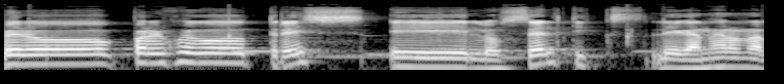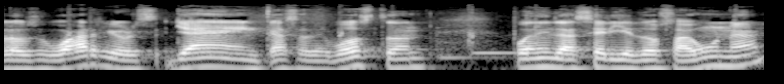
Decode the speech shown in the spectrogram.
Pero para el juego 3, eh, los Celtics le ganaron a los Warriors ya en casa de Boston, poniendo la serie 2 a 1.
